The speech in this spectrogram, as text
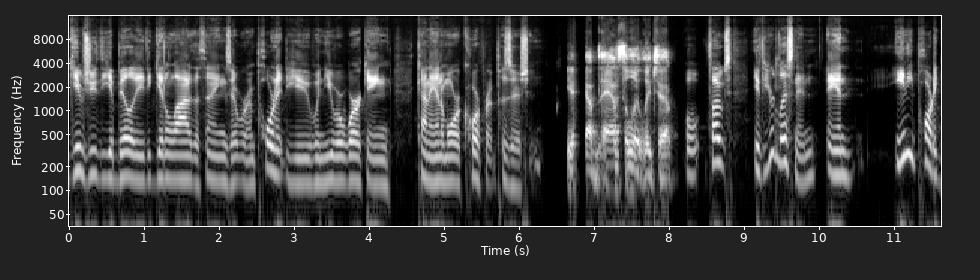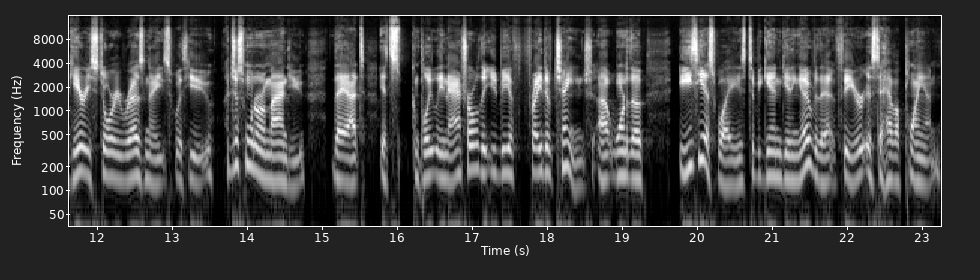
gives you the ability to get a lot of the things that were important to you when you were working kind of in a more corporate position. Yeah, absolutely, Chip. Well, folks, if you're listening and any part of Gary's story resonates with you, I just want to remind you that it's completely natural that you'd be afraid of change. Uh, one of the easiest ways to begin getting over that fear is to have a plan,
